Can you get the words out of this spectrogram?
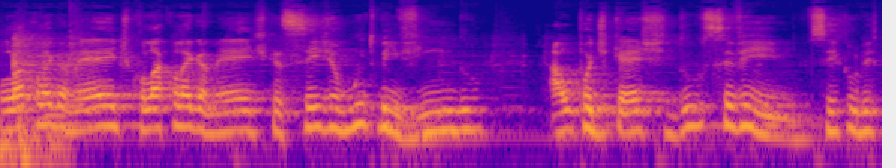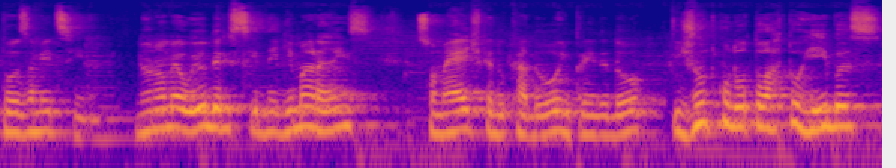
Olá, colega médico, olá, colega médica, seja muito bem-vindo ao podcast do CVM, Círculo Virtuoso da Medicina. Meu nome é Wilder Sidney Guimarães, sou médico, educador, empreendedor e junto com o Dr. Arthur Ribas,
